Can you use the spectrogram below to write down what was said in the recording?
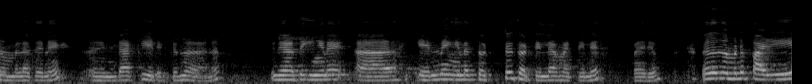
നമ്മളതിനെ ഉണ്ടാക്കിയെടുക്കുന്നതാണ്. ഇതിനകത്ത് ഇങ്ങനെ എണ്ണ ഇങ്ങനെ തൊട്ട് തൊട്ടില്ല മട്ടിൽ വരും. അത് നമ്മുടെ പഴയ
